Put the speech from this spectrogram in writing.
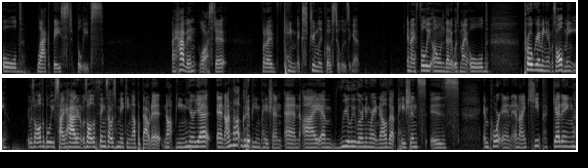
old lack based beliefs. I haven't lost it, but I came extremely close to losing it. And I fully own that it was my old programming and it was all me. It was all the beliefs I had, and it was all the things I was making up about it not being here yet. And I'm not good at being patient. And I am really learning right now that patience is important. And I keep getting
